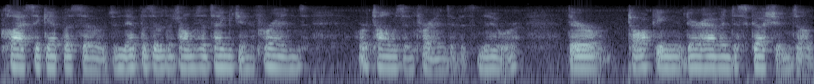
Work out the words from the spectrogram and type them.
classic episodes and episodes of Thomas the Tank Engine Friends or Thomas and Friends if it's newer. They're talking. They're having discussions on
